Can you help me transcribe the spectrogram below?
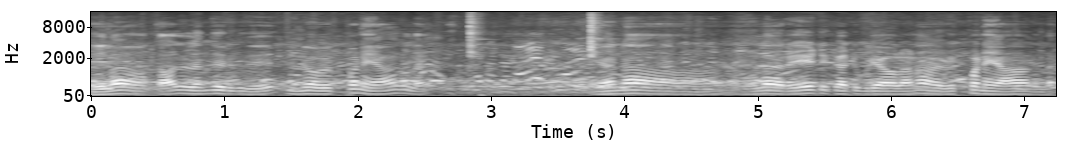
இதெல்லாம் காலையிலேருந்து இருக்குது இன்னும் விற்பனை ஆகலை. ஏன்னா நல்லா ரேட்டு கட்டுப்படி ஆகலைன்னா விற்பனை ஆகலை.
